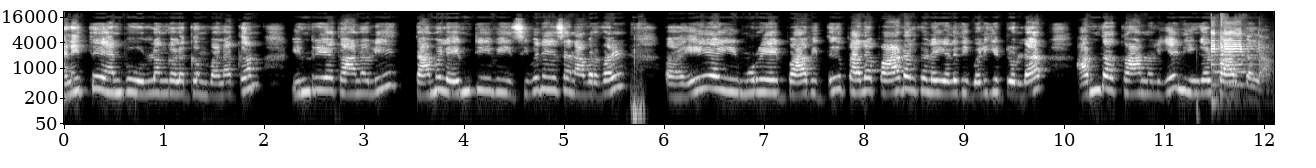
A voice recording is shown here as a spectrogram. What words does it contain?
அனைத்து அன்பு உள்ளங்களுக்கும் வணக்கம். இன்றைய காணொளி தமிழ் எம்டிவி சிவனேசன் அவர்கள் ஏஐ முறையை பாவித்து பல பாடல்களை எழுதி வெளியிட்டுள்ளார். அந்த காணொளியை நீங்கள் பார்க்கலாம்.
